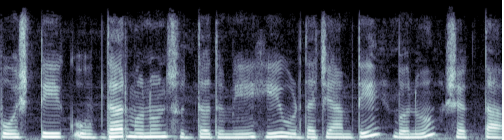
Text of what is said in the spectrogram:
पौष्टिक उबदार म्हणून सुद्धा तुम्ही ही उडदाची आमटी बनवू शकता.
